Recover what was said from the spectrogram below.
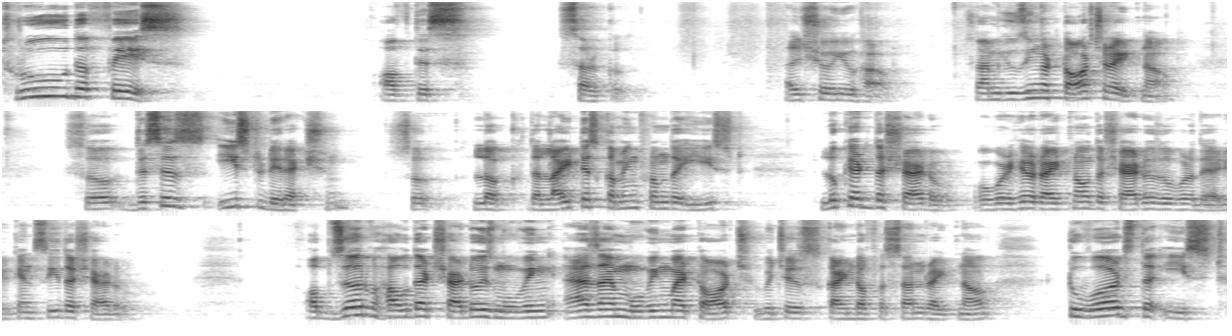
through the face of this circle. I'll show you how. I'm using a torch right now. So this is east direction. So look, the light is coming from the east. Look at the shadow over here right now. The shadow is over there. You can see the shadow. Observe how that shadow is moving as I'm moving my torch, which is kind of a sun right now, towards the east.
